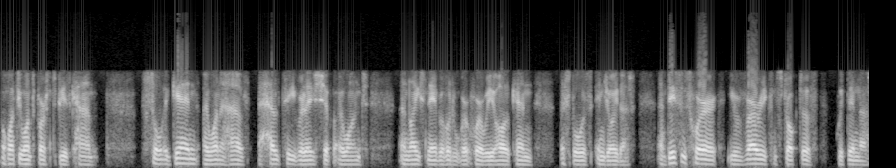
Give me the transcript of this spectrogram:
What you want the person to be is calm. So again, I want to have a healthy relationship. I want a nice neighbourhood where, where we all can I suppose, enjoy that. And this is where you're very constructive within that.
